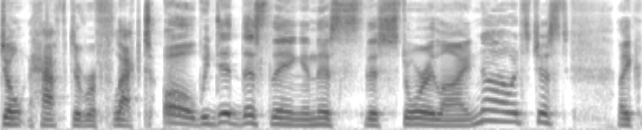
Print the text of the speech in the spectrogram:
don't have to reflect, oh, we did this thing in this this storyline. No, it's just like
